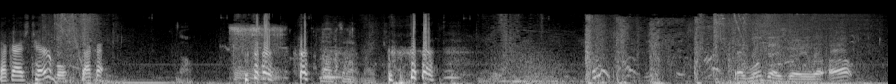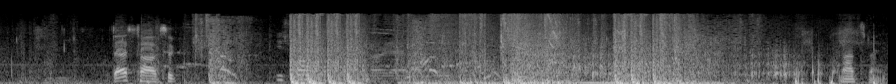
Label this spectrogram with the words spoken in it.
That guy's terrible. That guy. No. Not tonight, Mike. That one guy's very low. Oh. That's toxic. he's from Not tonight.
